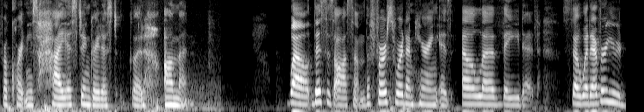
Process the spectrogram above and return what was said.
for Courtney's highest and greatest good. Amen. Well, this is awesome. The first word I'm hearing is elevated. So whatever you're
